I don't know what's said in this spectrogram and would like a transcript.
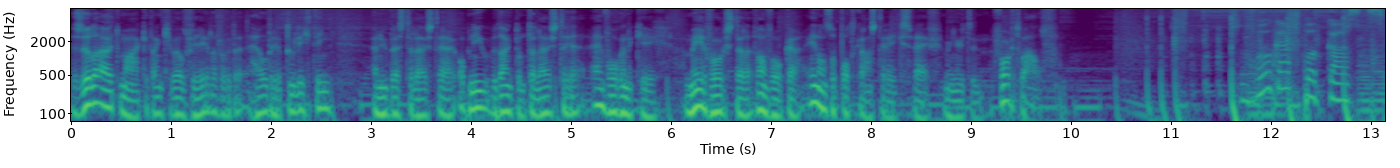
zullen uitmaken. Dankjewel Veerle voor de heldere toelichting. En uw beste luisteraar opnieuw bedankt om te luisteren en volgende keer meer voorstellen van VOCA in onze podcastreeks 5 minuten voor 12. VOCA Podcasts.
